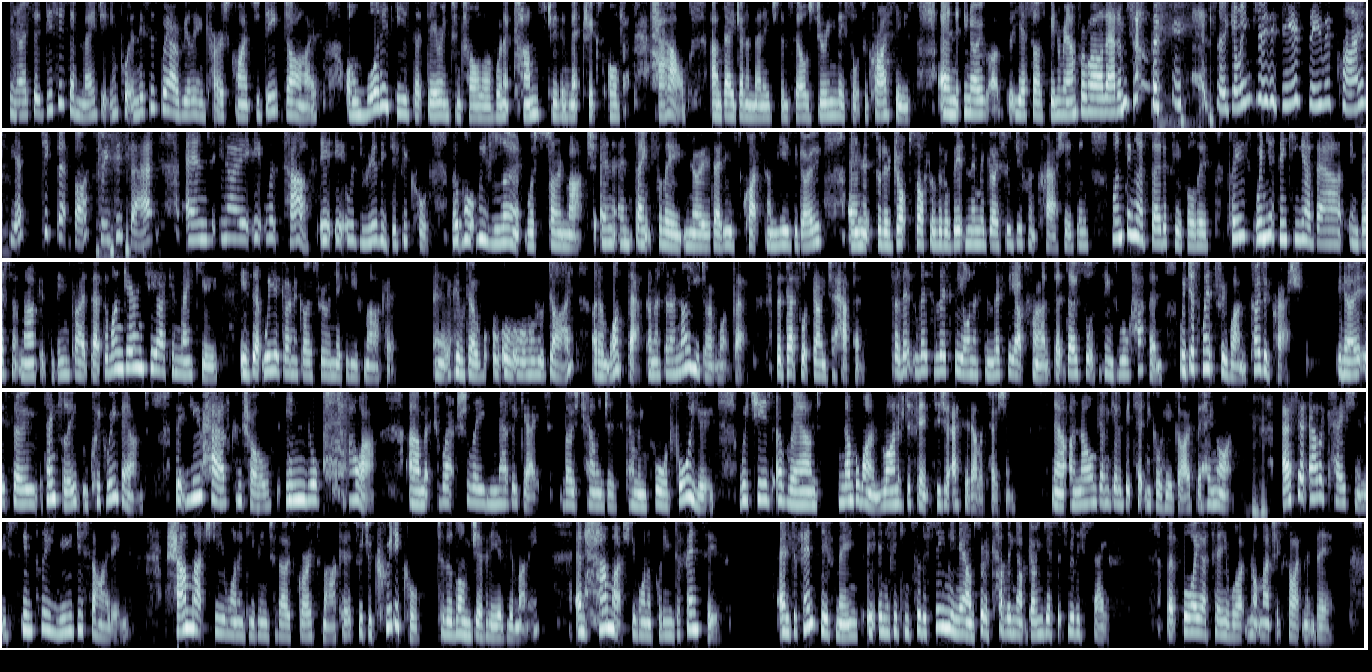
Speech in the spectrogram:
You know, so this is a major input, and this is where I really encourage clients to deep dive on what it is that they're in control of when it comes to the metrics of how um, they're going to manage themselves during these sorts of crises. And you know, uh, yes, I've been around for a while, Adam. So, so going through the GFC with clients, yes, tick that box. We did that, and you know, it was tough. It, it was really difficult, but what we learnt was so much, and and thankfully, you know, that is quite some years ago, and it sort of drops off a little bit and then we go through different crashes. And one thing I say to people is please, when you're thinking about investment markets and things like that, the one guarantee I can make you is that we are going to go through a negative market. And if people go, oh, Di, I don't want that. And I said, I know you don't want that, but that's what's going to happen. So let, let's let's be honest and let's be upfront that those sorts of things will happen. We just went through one, COVID crash you know so thankfully quick rebound. But you have controls in your power um, to actually navigate those challenges coming forward for you which is around number one line of defense is your asset allocation. Now i know i'm going to get a bit technical here guys but hang on. Asset allocation is simply you deciding how much do you want to give into those growth markets which are critical to the longevity of your money and how much do you want to put in defensive? And defensive means, and if you can sort of see me now, I'm sort of cuddling up, going, yes, it's really safe. But boy, I tell you what, not much excitement there.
